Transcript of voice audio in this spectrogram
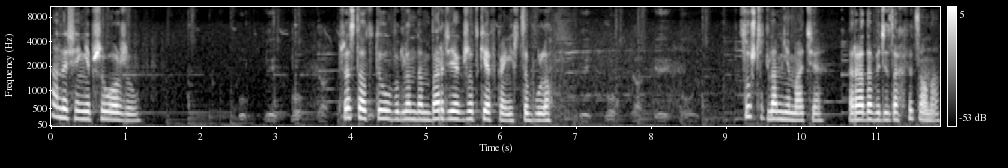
ale się nie przyłożył. Przez to od tyłu wyglądam bardziej jak rzodkiewka niż cebula. Cóż to dla mnie macie? Rada będzie zachwycona.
